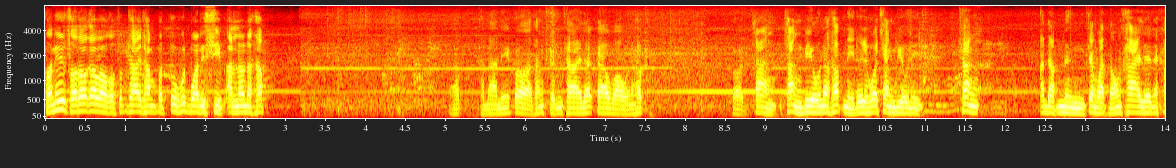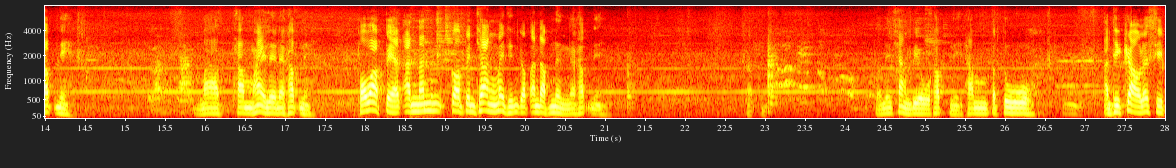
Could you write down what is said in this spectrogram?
ตอนนี้สอทกาวกับสมชายทำประตูฟุตบอลอีกสิบอันแล้วนะครับครับขณะนี้ก็ทั้งสมชายและกาวานะครับ ก็ช่างช่างเบลนะครับนี่โดยเฉพาะช่างเบลนี่ช่างอันดับหนึ่งจังหวัดหนองคายเลยนะครับนี่ มาทำให้เลยนะครับนี่ เพราะว่าแปดอันนั้นก็เป็นช่างไม่ถึงกับอันดับหนึ่งนะครับนี่ครับ ตอนนี้ช่างเบลครับนี่ทำประตูอันที่เก้าและสิบ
